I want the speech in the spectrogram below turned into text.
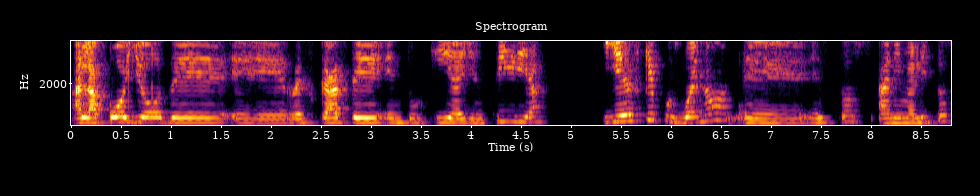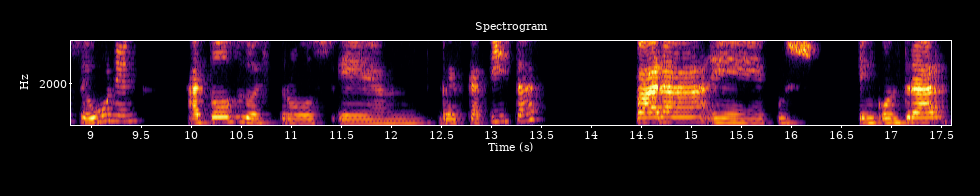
al apoyo de eh, rescate en Turquía y en Siria. Y es que, pues bueno, eh, estos animalitos se unen a todos nuestros em, rescatistas para, eh, pues, encontrar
